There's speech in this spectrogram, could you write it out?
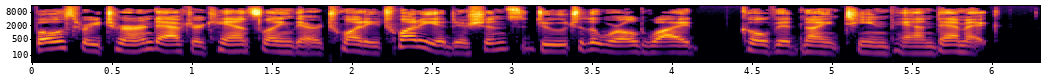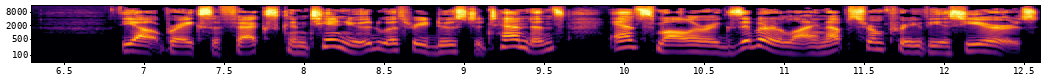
Both returned after canceling their 2020 editions due to the worldwide COVID 19 pandemic. The outbreak's effects continued with reduced attendance and smaller exhibitor lineups from previous years.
